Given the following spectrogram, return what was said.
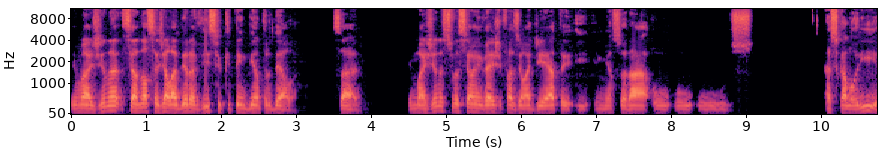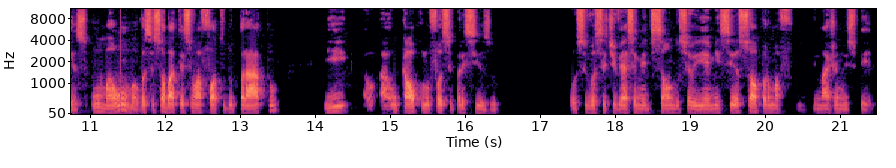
imagina se a nossa geladeira visse o que tem dentro dela, sabe? Imagina se você, ao invés de fazer uma dieta e, e mensurar o, o, os, as calorias uma a uma, você só batesse uma foto do prato e o, cálculo fosse preciso. Ou se você tivesse a medição do seu IMC só por uma imagem no espelho.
